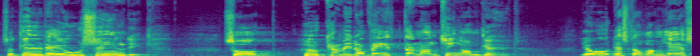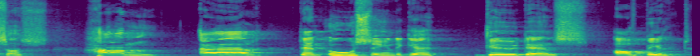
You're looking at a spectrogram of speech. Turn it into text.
Så Gud är osynlig. Så hur kan vi då veta någonting om Gud? Jo, det står om Jesus. Han är den osynlige Gudens avbild.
